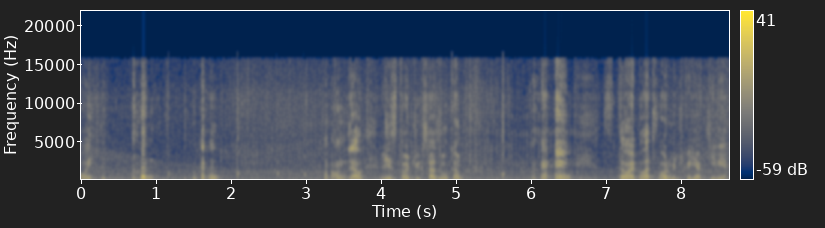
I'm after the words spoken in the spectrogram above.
Ой. Он взял листочек со звуком. Стой, платформочка, я к тебе.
